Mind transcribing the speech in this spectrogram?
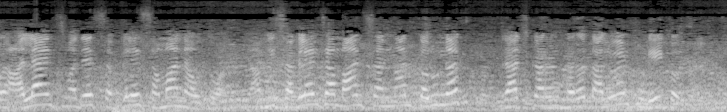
अलायन्समध्ये सगळे समान आहोत आम्ही. आम्ही सगळ्यांचा मान सन्मान करूनच राजकारण करत आलो आणि पुढे करू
